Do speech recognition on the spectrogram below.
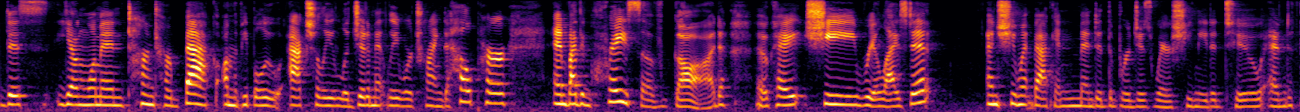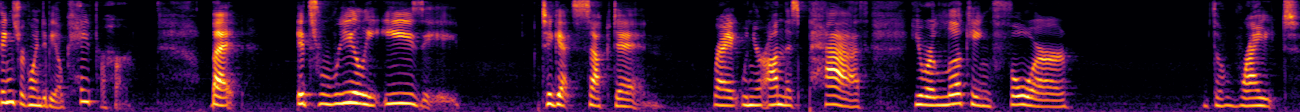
this young woman turned her back on the people who actually legitimately were trying to help her. And by the grace of God, okay, she realized it and she went back and mended the bridges where she needed to, and things were going to be okay for her. But it's really easy to get sucked in, right? When you're on this path, you are looking for the right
